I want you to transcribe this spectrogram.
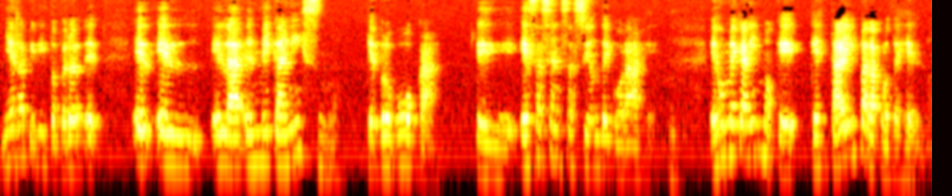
bien rapidito, pero el, el, el, el- la- el mecanismo que provoca eh, esa sensación de coraje es un mecanismo que, que está ahí para protegernos.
